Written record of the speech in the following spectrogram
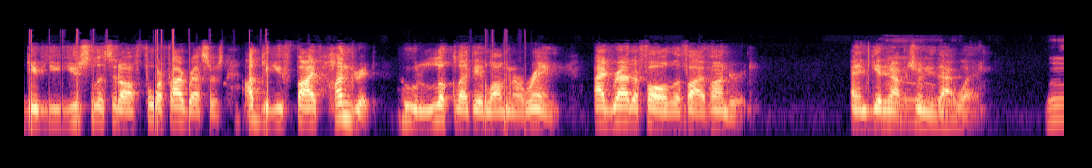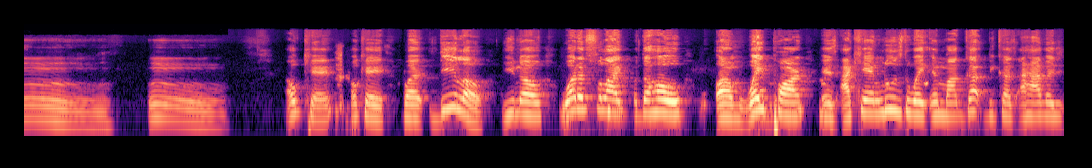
give you, you listed off four or five wrestlers. I'll give you 500 who look like they belong in a ring. I'd rather follow the 500 and get an opportunity that way. Mm, mm. Okay, okay, but D'Lo, you know, what if like the whole um weight part is I can't lose the weight in my gut because I have a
